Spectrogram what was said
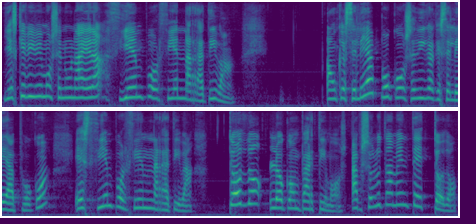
Y es que vivimos en una era 100% narrativa. Aunque se lea poco o se diga que se lea poco, es 100% narrativa. Todo lo compartimos, absolutamente todo.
